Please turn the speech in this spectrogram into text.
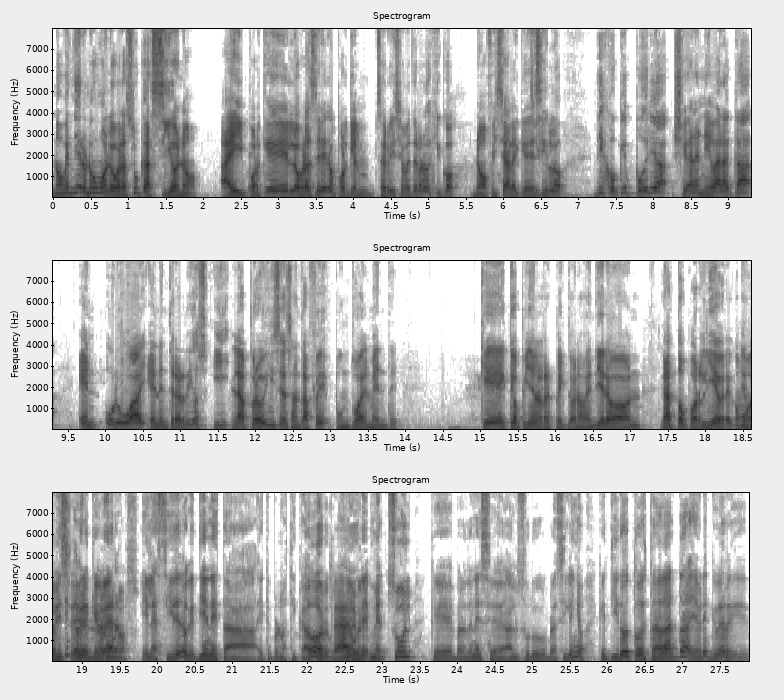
¿Nos vendieron humo los brazucas, sí o no? Ahí, ¿por qué los brasileros? Porque el servicio meteorológico, no oficial hay que decirlo, dijo que podría llegar a nevar acá en Uruguay, en Entre Ríos y la provincia de Santa Fe puntualmente. ¿Qué, ¿Qué opinan al respecto? Nos vendieron gato por liebre, como en principio dicen habría que ver el asidero que tiene esta, este pronosticador, Claro. el nombre Metsul, que pertenece al sur brasileño, que tiró toda esta data y habría que ver eh,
